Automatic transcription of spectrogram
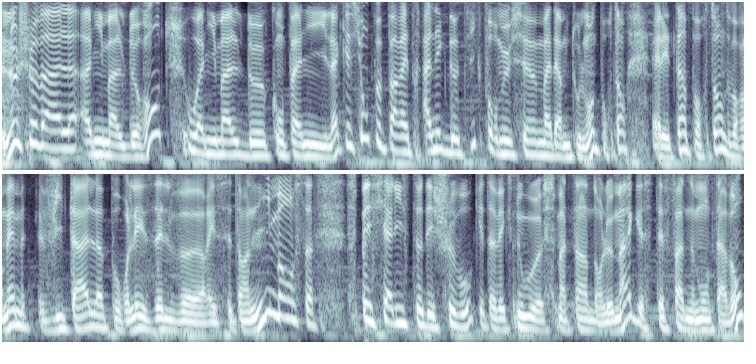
Le cheval, animal de rente ou animal de compagnie? La question peut paraître anecdotique pour monsieur et madame tout le monde, pourtant elle est importante, voire même vitale pour les éleveurs. Et c'est un immense spécialiste des chevaux qui est avec nous euh, ce matin dans le MAG, Stéphane Montavon,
